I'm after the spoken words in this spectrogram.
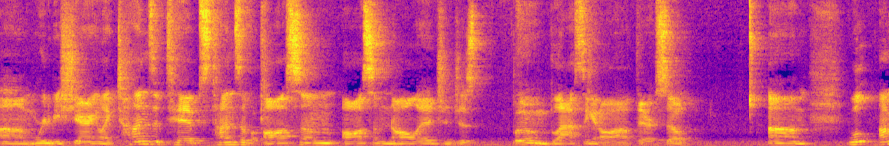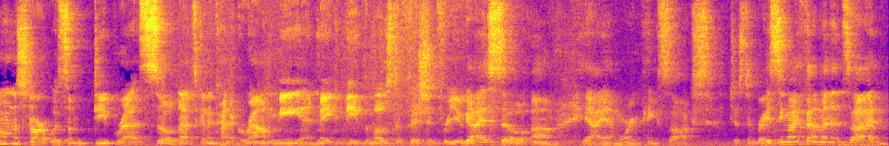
Um, we're gonna be sharing like tons of tips, tons of awesome, awesome knowledge, and just boom, blasting it all out there. So, um, well, I'm gonna start with some deep breaths. So that's gonna kind of ground me and make me the most efficient for you guys. So, um, yeah, I am wearing pink socks, just embracing my feminine side.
